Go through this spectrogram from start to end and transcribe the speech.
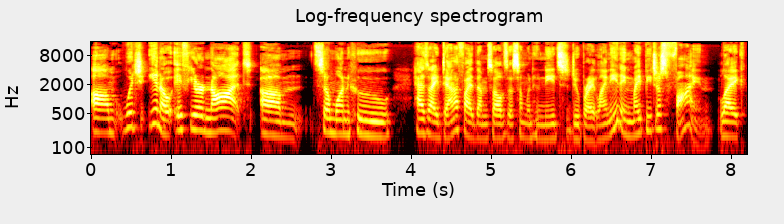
Um, which, you know, if you're not um, someone who has identified themselves as someone who needs to do bright line eating, might be just fine. Like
